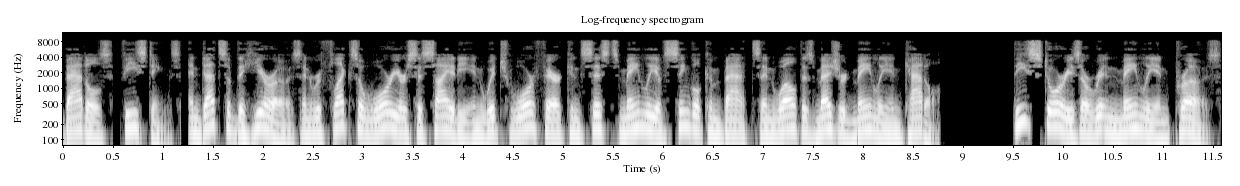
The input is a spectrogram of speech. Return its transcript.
battles, feastings, and deaths of the heroes and reflects a warrior society in which warfare consists mainly of single combats and wealth is measured mainly in cattle. These stories are written mainly in prose.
